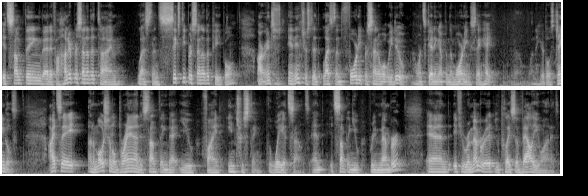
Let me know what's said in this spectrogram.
it's something that if 100% of the time, less than 60% of the people are interest, interested less than 40% of what we do. No one's getting up in the morning saying, hey, I want to hear those jingles. I'd say an emotional brand is something that you find interesting, the way it sounds, and it's something you remember. And if you remember it, you place a value on it.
